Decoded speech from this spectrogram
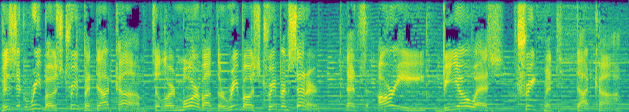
Visit RebosTreatment.com to learn more about the Rebos Treatment Center. That's R E B O S treatment.com.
